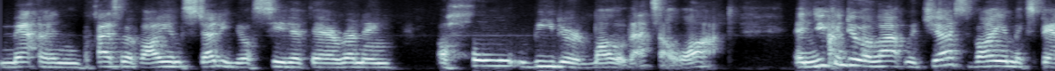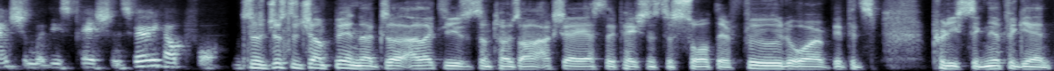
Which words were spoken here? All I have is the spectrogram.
and plasma volume study, you'll see that they're running a whole liter low. That's a lot. And you can do a lot with just volume expansion with these patients. Very helpful. So just to jump in, because I like to use it sometimes. I'll actually I ask the patients to salt their food, or if it's pretty significant,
